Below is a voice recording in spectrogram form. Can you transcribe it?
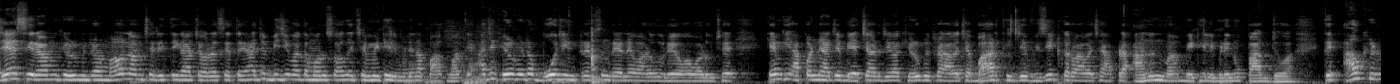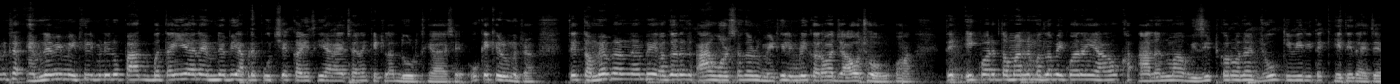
જય શ્રી રામ ખેડૂત મિત્રો, મારું નામ છે રીતિકા ચોરસે તો આજે બીજી વાર તમારું સ્વાગત છે મીઠી લીમડીના પાકમાં. તે આજે ખેડૂત મિત્રો બહુ જ ઇન્ટરેસ્ટિંગ રહેવા વાળું છે. કેમ કે આપણને આજે બે ચાર જેવા ખેડૂત મિત્રો આવે છે, બહારથી જે વિઝિટ કરવા આવે છે આપણા આનંદમાં મીઠી લીમડીનું પાક જોવા. તે આવ ખેડૂત મિત્રો, એમને બી મીઠી લીમડીનું પાક બતાવીએ અને એમને બી આપણે પૂછીએ કઈથી આવ્યા છે અને કેટલા દૂરથી આવ્યા છે. ઓકે ખેડૂત મિત્રો? તે તમે પણ બી અગર આ વર્ષ અગર મીઠી લીમડી કરવા જાઓ છો તે એકવાર તમારે મતલબ એકવાર અહીં આવો, આનંદમાં વિઝિટ કરો અને જો કેવી રીતે ખેતી થાય છે.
